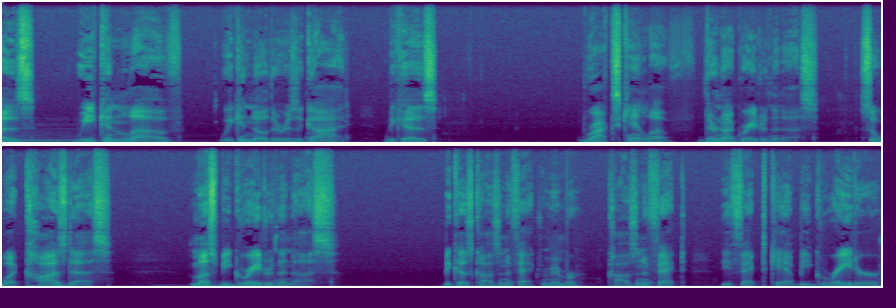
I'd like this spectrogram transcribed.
because we can love, we can know there is a God. Because rocks can't love, they're not greater than us. So, what caused us must be greater than us. Because cause and effect, remember? Cause and effect. The effect can't be greater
